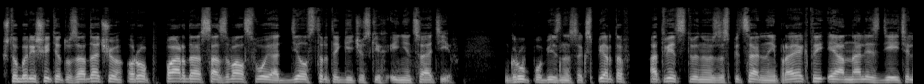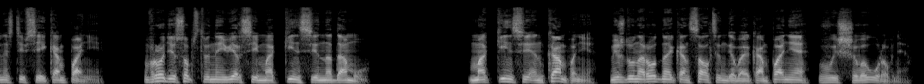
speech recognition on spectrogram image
Чтобы решить эту задачу, Роб Парда созвал свой отдел стратегических инициатив, группу бизнес-экспертов, ответственную за специальные проекты и анализ деятельности всей компании, вроде собственной версии McKinsey на дому. McKinsey Company — международная консалтинговая компания высшего уровня.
